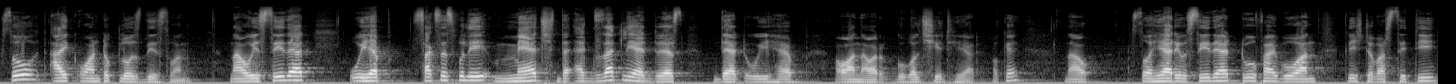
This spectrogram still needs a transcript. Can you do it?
So I want to close this one. Now we see that we have successfully matched the exactly address that we have on our Google Sheet here. Okay? Now so here you see that 251 Christopher City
